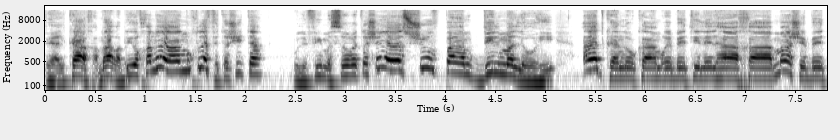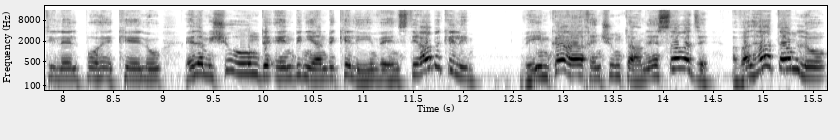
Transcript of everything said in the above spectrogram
ועל כך אמר רבי יוחנן מוחלפת השיטה. ולפי מסורת הש"ס, שוב פעם דילמה לא היא, עד כאן לא כאמרי בית הלל האחה, מה שבית הלל פה הקלו, אלא משום דאין בניין בכלים ואין סתירה בכלים. ואם כך, אין שום טעם לאסור את זה, אבל הטעם לא.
